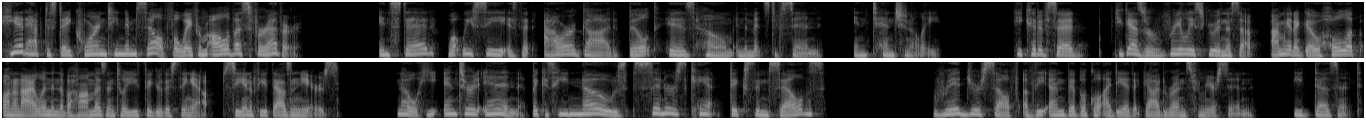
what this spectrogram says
he'd have to stay quarantined himself away from all of us forever. Instead, what we see is that our God built his home in the midst of sin intentionally. He could have said, You guys are really screwing this up. I'm going to go hole up on an island in the Bahamas until you figure this thing out. See you in a few thousand years. No, he entered in because he knows sinners can't fix themselves. Rid yourself of the unbiblical idea that God runs from your sin. He doesn't.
